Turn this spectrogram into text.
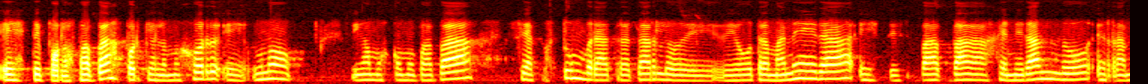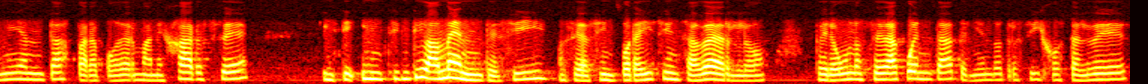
este, por los papás, porque a lo mejor eh, uno, digamos, como papá, se acostumbra a tratarlo de, otra manera, este, va, generando herramientas para poder manejarse instintivamente, ¿sí? O sea, sin, por ahí sin saberlo, pero uno se da cuenta, teniendo otros hijos tal vez,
